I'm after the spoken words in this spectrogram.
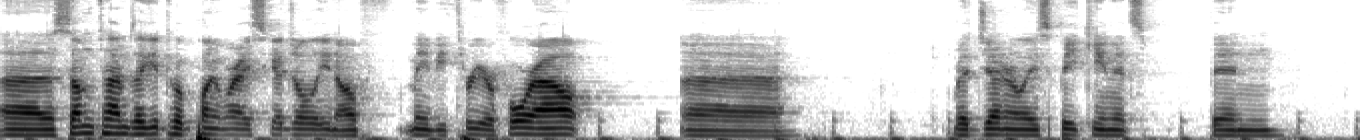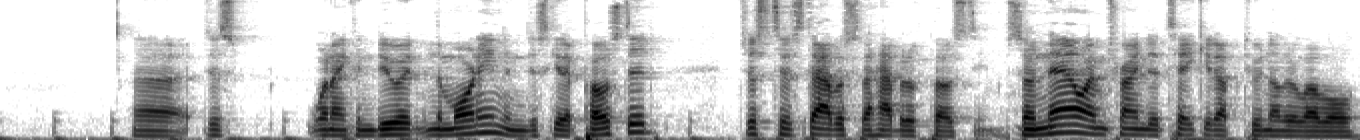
Uh, sometimes I get to a point where I schedule, you know, f- maybe three or four out. Uh, but generally speaking, it's been uh, just when I can do it in the morning and just get it posted just to establish the habit of posting. So now I'm trying to take it up to another level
